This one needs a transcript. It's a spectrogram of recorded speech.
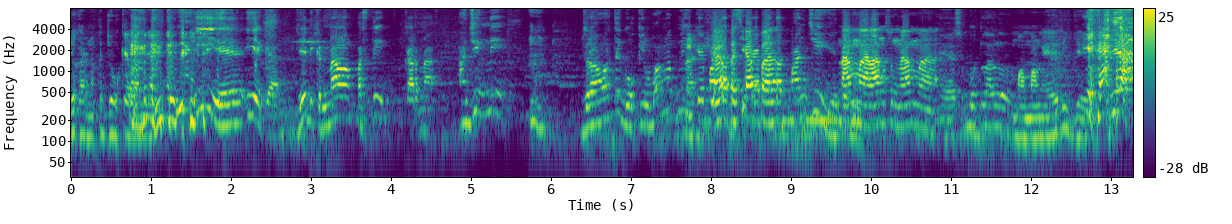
ya karena kejokelannya itu iya, iya kan. Dia dikenal pasti karena anjing nih jerawatnya gokil banget nih Nah, kayak siapa, pantat siapa? kayak pantat panci gitu. Nama langsung nama. Ya sebut lalu. mamang Eri gitu Iya.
